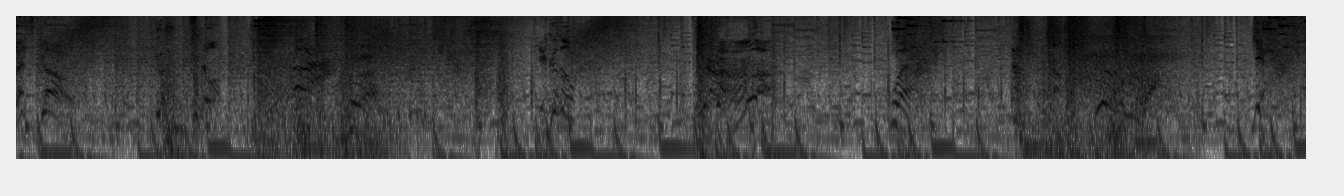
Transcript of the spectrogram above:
Let's go! Well. Yeah.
